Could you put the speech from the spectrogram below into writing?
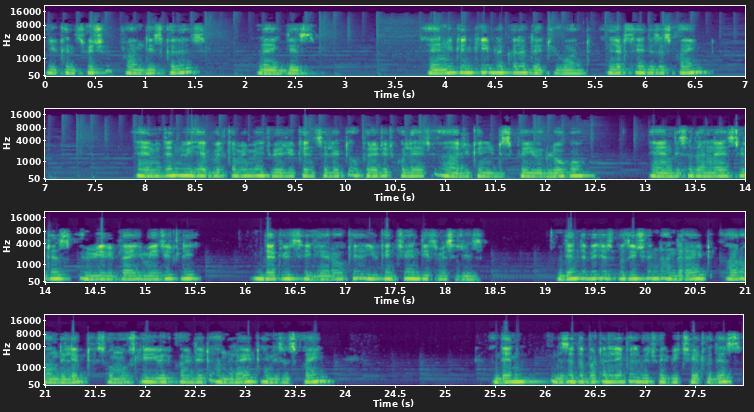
you can switch from these colors like this and you can keep the color that you want. Let's say this is fine. And then we have welcome image where you can select operated collage or you can display your logo. And this is the online status. We reply immediately that you see here okay? You can change these messages. Then the widget's position on the right or on the left so mostly you will find it on the right and this is fine. Then this is the button label which will be shared with us.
